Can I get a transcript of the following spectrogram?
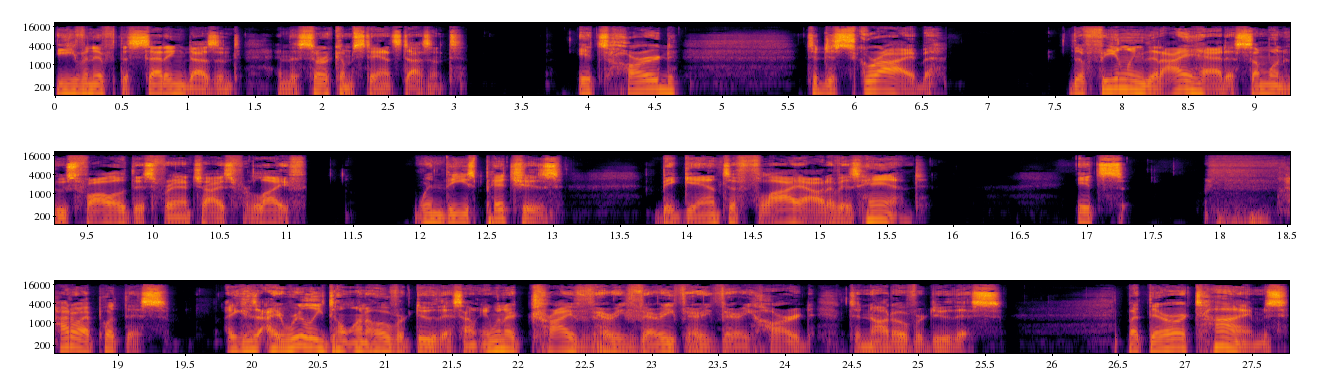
even if the setting doesn't and the circumstance doesn't. It's hard to describe the feeling that I had as someone who's followed this franchise for life when these pitches began to fly out of his hand. It's, how do I put this? Because I really don't want to overdo this. I'm going to try very, very, very, very hard to not overdo this. But there are times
